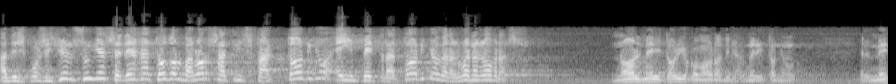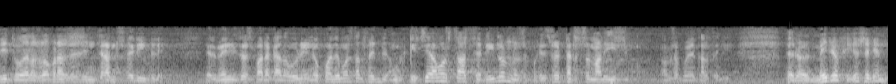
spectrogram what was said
A disposición suya se deja todo el valor satisfactorio e impetratorio de las buenas obras. No el meritorio, como ahora dirá, el meritorio el mérito de las obras es intransferible. El mérito es para cada uno y no podemos transferir, aunque quisiéramos transferirlo, no se puede, eso es personalísimo, no se puede transferir. Pero el mérito, fíjese bien,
